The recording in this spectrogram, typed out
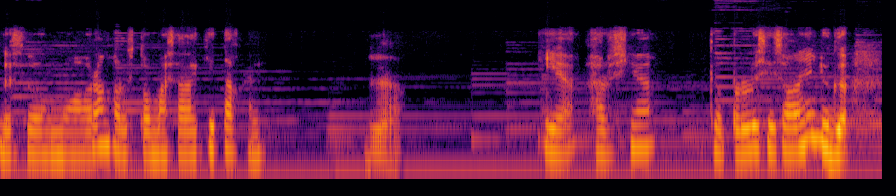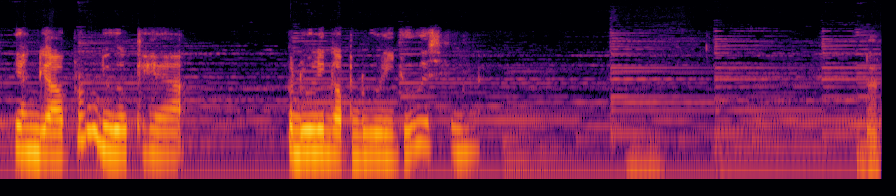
Gak semua orang harus tahu masalah kita kan? Ya Iya harusnya gak perlu sih. Soalnya juga yang diupload juga kayak peduli nggak peduli juga sih. Dan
